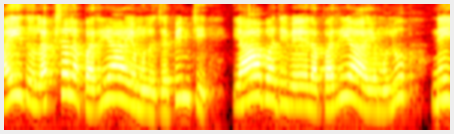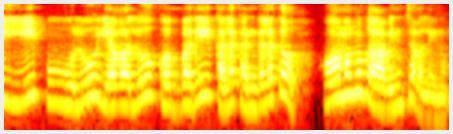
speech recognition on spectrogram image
ఐదు లక్షల పర్యాయములు జపించి యాభై వేల పర్యాయములు నెయ్యి పువ్వులు ఎవలు కొబ్బరి కలకండలతో హోమము గావించవలెను.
